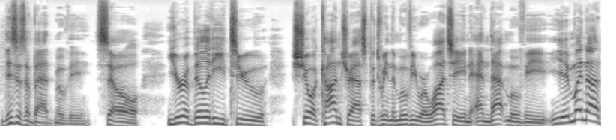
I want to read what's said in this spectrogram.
this is a bad movie. So your ability to show a contrast between the movie we're watching and that movie, it might not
